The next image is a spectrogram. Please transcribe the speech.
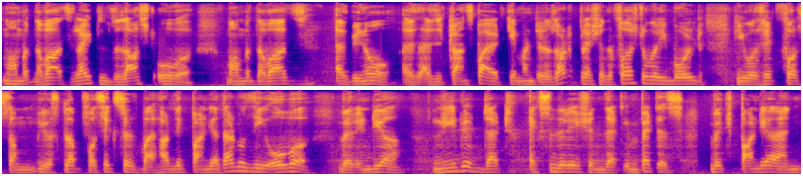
Mohammad Nawaz right till the last over. Mohammad Nawaz, as we know, as, as it transpired, came under a lot of pressure. The first over he bowled, he was hit for some, he was clubbed for sixes by Hardik Pandya. That was the over where India needed that acceleration, that impetus, which Pandya and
